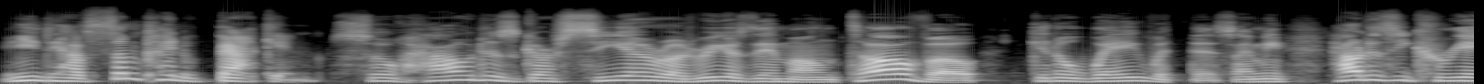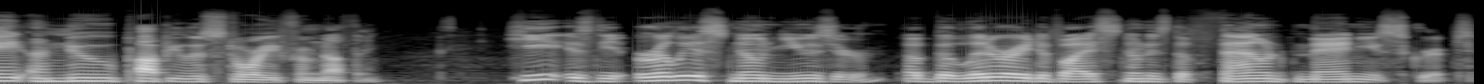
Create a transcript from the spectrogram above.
you need to have some kind of backing. So how does Garcia Rodriguez de Montalvo get away with this? I mean, how does he create a new popular story from nothing? He is the earliest known user of the literary device known as the found manuscript.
